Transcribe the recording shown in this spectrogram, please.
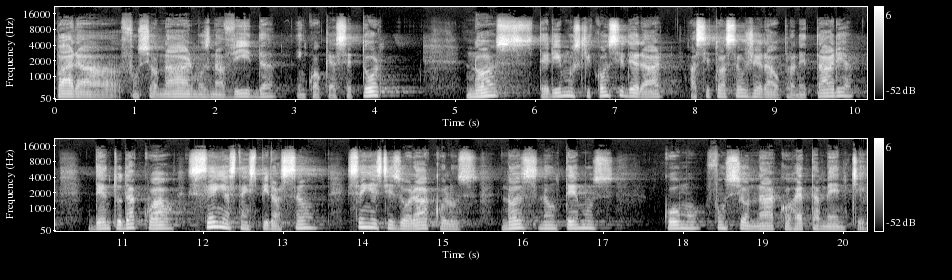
para funcionarmos na vida, em qualquer setor, nós teríamos que considerar a situação geral planetária, dentro da qual, sem esta inspiração, sem estes oráculos, nós não temos como funcionar corretamente.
